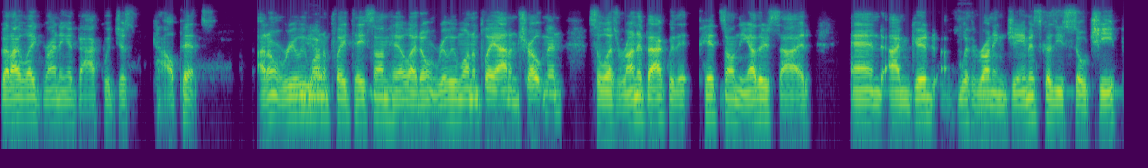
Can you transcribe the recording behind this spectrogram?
but I like running it back with just Kyle Pitts. I don't really yeah. want to play Taysom Hill. I don't really want to play Adam Trautman. So let's run it back with Pitts on the other side. And I'm good with running Jameis because he's so cheap.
